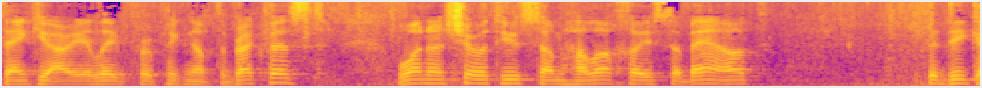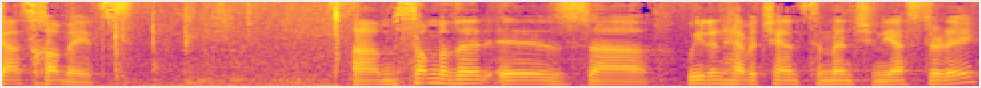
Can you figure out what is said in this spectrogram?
Thank you, Aryeh Leib, for picking up the breakfast. Want to share with you some halachos about bedikas chametz. Um, some of it is uh, we didn't have a chance to mention yesterday,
